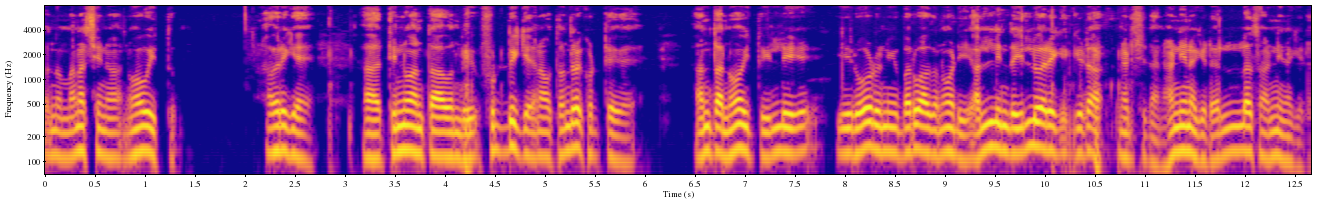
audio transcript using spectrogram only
ಒಂದು ಮನಸ್ಸಿನ ನೋವು ಇತ್ತು. ಅವರಿಗೆ ತಿನ್ನುವಂಥ ಒಂದು ಫುಡ್ಡಿಗೆ ನಾವು ತೊಂದರೆ ಕೊಡ್ತೇವೆ. ಅಂತ ನೋಯಿತು. ಇಲ್ಲಿ ಈ ರೋಡು ನೀವು ಬರುವಾಗ ನೋಡಿ, ಅಲ್ಲಿಂದ ಇಲ್ಲಿವರೆಗೆ ಗಿಡ ನಡೆಸಿದ್ದಾನೆ. ಹಣ್ಣಿನ ಗಿಡ, ಎಲ್ಲ ಸಹ ಹಣ್ಣಿನ ಗಿಡ.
